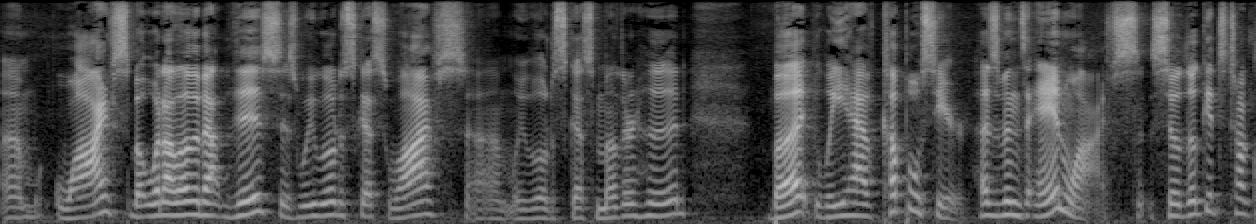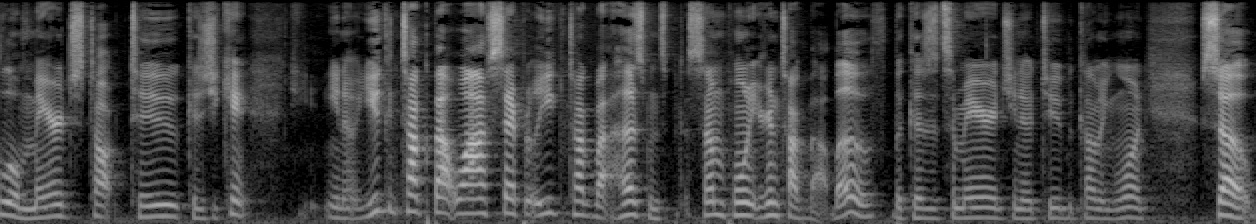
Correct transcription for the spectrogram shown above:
um, wives. But what I love about this is we will discuss wives, um, we will discuss motherhood. But we have couples here, husbands and wives. So they'll get to talk a little marriage talk too, because you can't, you know, you can talk about wives separately, you can talk about husbands, but at some point you're going to talk about both because it's a marriage, you know, two becoming one. So,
